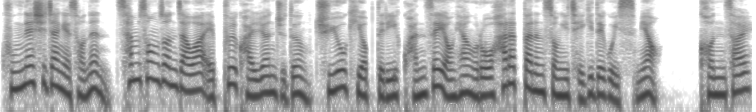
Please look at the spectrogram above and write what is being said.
국내 시장에서는 삼성전자와 애플 관련주 등 주요 기업들이 관세 영향으로 하락 가능성이 제기되고 있으며 건설,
